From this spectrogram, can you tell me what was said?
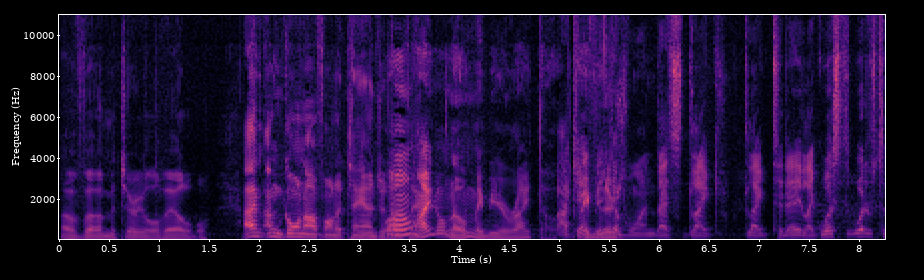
of uh, material available. I'm, I'm going off on a tangent. I Well, think. I don't know. Maybe you're right though. I can't Maybe think there's- of one that's like like today. Like what's what is the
